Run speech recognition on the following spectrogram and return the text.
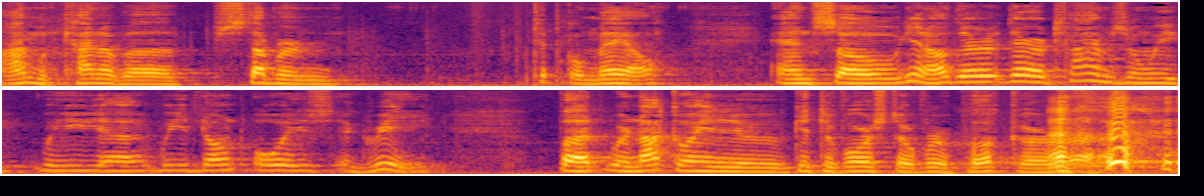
I'm kind of a stubborn, typical male. And so, you know, there, there are times when we, we, uh, we don't always agree, but we're not going to get divorced over a book or uh,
